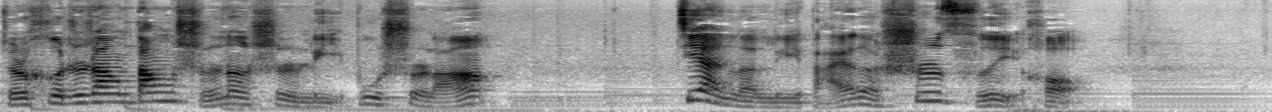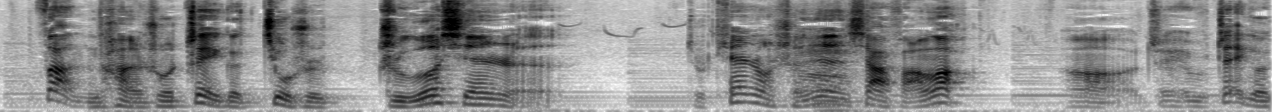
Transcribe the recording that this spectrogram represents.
就是贺知章当时呢是礼部侍郎，见了李白的诗词以后，赞叹说这个就是谪仙人，就天上神仙下凡了。啊，这这个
